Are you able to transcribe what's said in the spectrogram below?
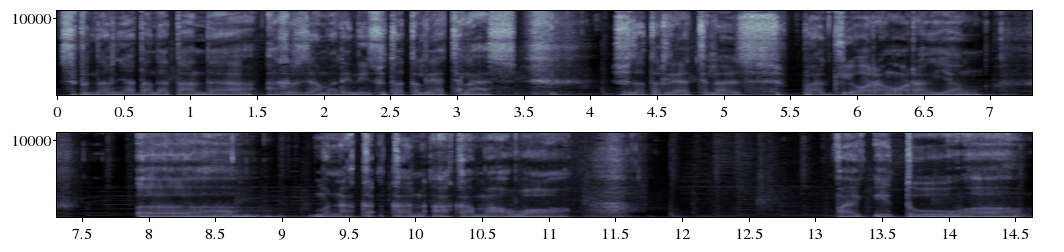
sebenarnya tanda-tanda akhir zaman ini sudah terlihat jelas. Sudah terlihat jelas bagi orang-orang yang uh, menegakkan agama Allah baik itu uh,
